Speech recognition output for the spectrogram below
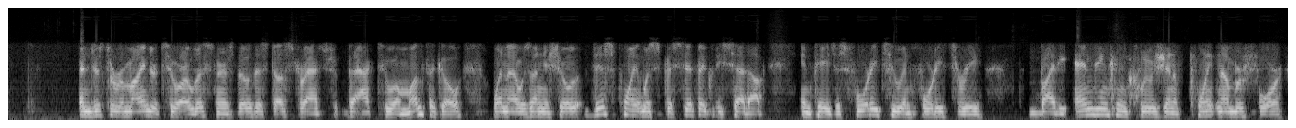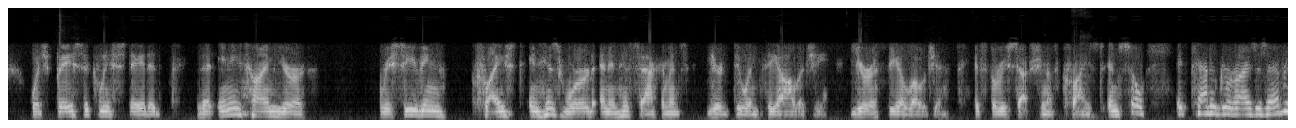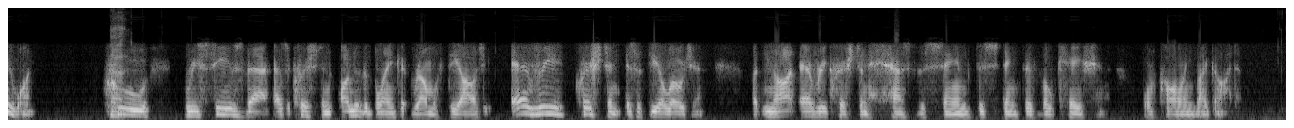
And just a reminder to our listeners, though this does stretch back to a month ago when I was on your show, this point was specifically set up in pages 42 and 43 by the ending conclusion of point number four, which basically stated that anytime you're receiving Christ in his word and in his sacraments, you're doing theology you're a theologian. It's the reception of Christ. And so it categorizes everyone who receives that as a Christian under the blanket realm of theology. Every Christian is a theologian, but not every Christian has the same distinctive vocation or calling by God.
